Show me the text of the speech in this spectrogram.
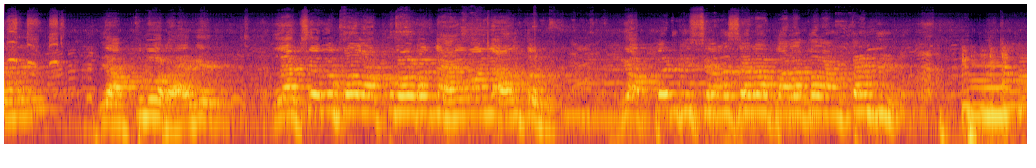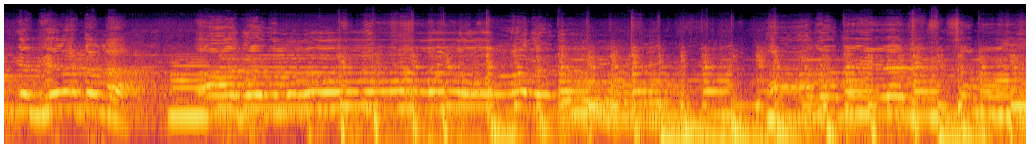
ఆగేది ఈ అప్పులోడు ఆగేది లక్ష రూపాయలు అప్పులోడు అని ఆయన ఆగుతాడు ఇక అప్పటికి శనసర పరపర అంటుంది. ఇక నేనంటున్నా ఆగదు ఆగదు ఏ నిమిషము ఈ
